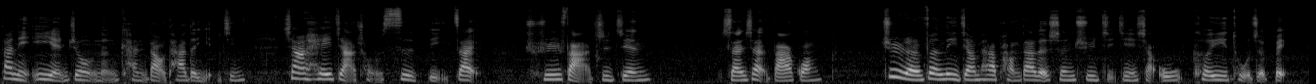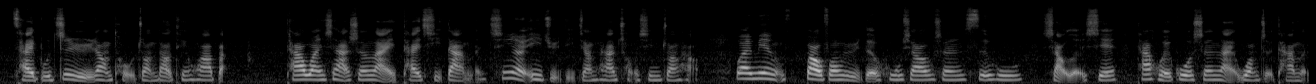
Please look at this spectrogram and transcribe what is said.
但你一眼就能看到他的眼睛。像黑甲虫似的在须发之间闪闪发光。巨人奋力将他庞大的身躯挤进小屋，刻意驼着背，才不至于让头撞到天花板。他弯下身来，抬起大门，轻而易举地将它重新装好。外面暴风雨的呼啸声似乎小了些。他回过身来，望着他们：“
